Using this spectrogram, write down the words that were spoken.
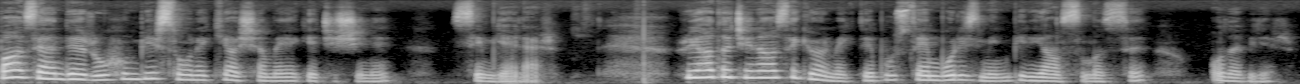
bazen de ruhun bir sonraki aşamaya geçişini simgeler. Rüyada cenaze görmek de bu sembolizmin bir yansıması olabilir.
